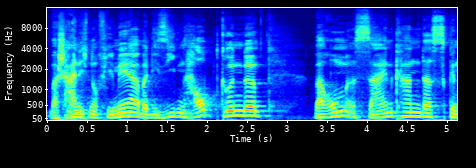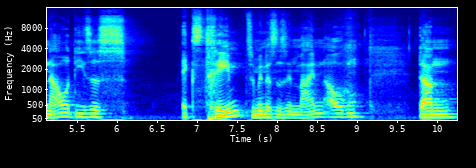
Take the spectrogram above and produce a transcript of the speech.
wahrscheinlich noch viel mehr, aber die sieben Hauptgründe, warum es sein kann, dass genau dieses Extrem, zumindest in meinen Augen, dann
